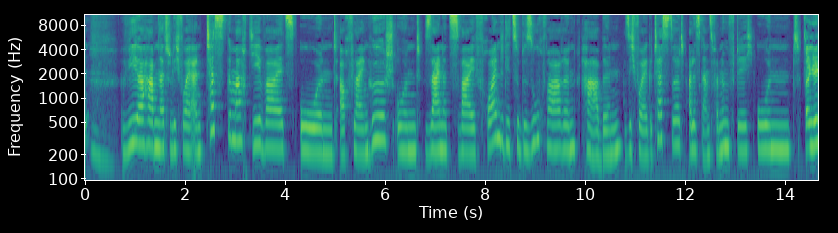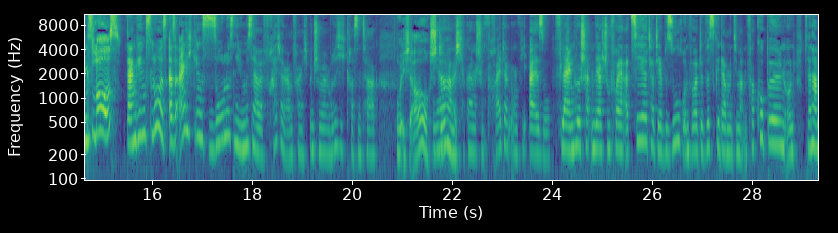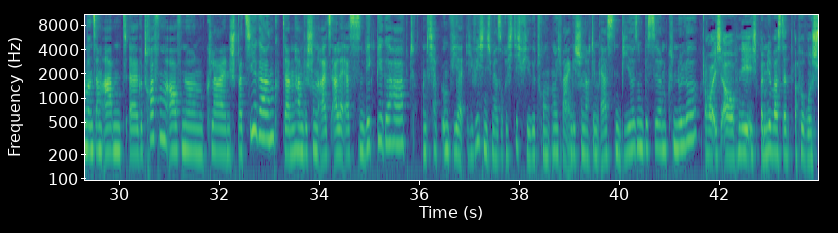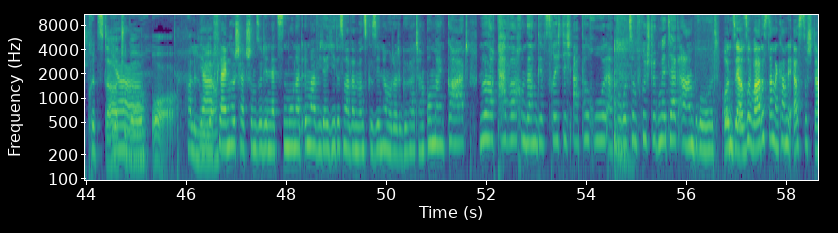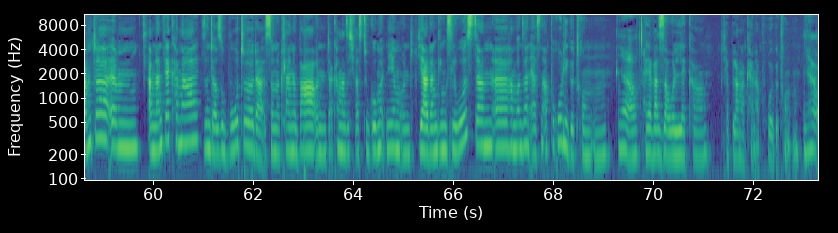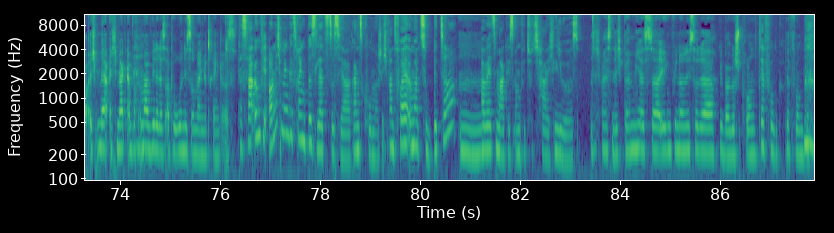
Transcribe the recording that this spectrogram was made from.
Wir haben natürlich vorher einen Test gemacht jeweils und auch Flying Hirsch und seine zwei Freunde, die zu Besuch waren, haben sich vorher getestet. Alles ganz vernünftig und Dann ging's los. dann ging's los. Also eigentlich ging es so los. Nee, wir müssen ja bei Freitag anfangen. Ich bin schon bei einem richtig krassen Tag. Oh, ich auch, Ja, stimmt. ich habe gar nicht schon Freitag irgendwie. Also, Flying Hirsch hatten wir ja schon vorher erzählt, hatte ja Besuch und wollte Whisky da mit jemandem verkuppeln. Und dann haben wir uns am Abend äh, getroffen auf einen kleinen Spaziergang. Dann haben wir schon als allererstes ein Wegbier gehabt. Und ich habe irgendwie ja ewig nicht mehr so richtig viel getrunken. Ich war eigentlich schon nach dem ersten Bier so ein bisschen knülle. oh, ich auch. Nee, ich, bei mir war es der Aperol Spritz da Ja. Oh, Halleluja. Ja, Flying Hirsch hat schon so den letzten Monat immer wieder, jedes Mal, wenn wir uns gesehen haben oder gehört haben, oh mein Gott, nur noch ein paar Wochen, dann gibt's richtig Aperol, Aperol zum Frühstück, Mittag, Abendbrot. Und ja, so war das dann. Dann kam der erste Stand da ähm, am Landwehrkanal, sind da so Boote, da ist so eine kleine Bar und da kann man sich was to go mitnehmen. Und ja, dann ging's los, dann äh, haben wir unseren ersten Aperoli getrunken. ja. Der war sau lecker. Ich habe lange kein Aperol getrunken. Ja, ich merke ich merk einfach immer wieder, dass Aperol nicht so mein Getränk ist. Das war irgendwie auch nicht mein Getränk bis letztes Jahr. Ganz komisch. Ich fand es vorher immer zu bitter, aber jetzt mag ich es irgendwie total. Ich liebe es. Ich weiß nicht, bei mir ist da irgendwie noch nicht so der übergesprungen. Der Funke. Der Funke.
